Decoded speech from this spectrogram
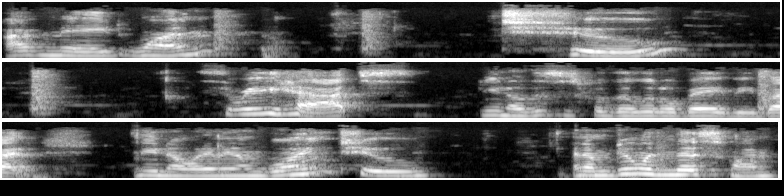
I've made one, two, three hats. You know, this is for the little baby, but you know what I mean. I'm going to, and I'm doing this one,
